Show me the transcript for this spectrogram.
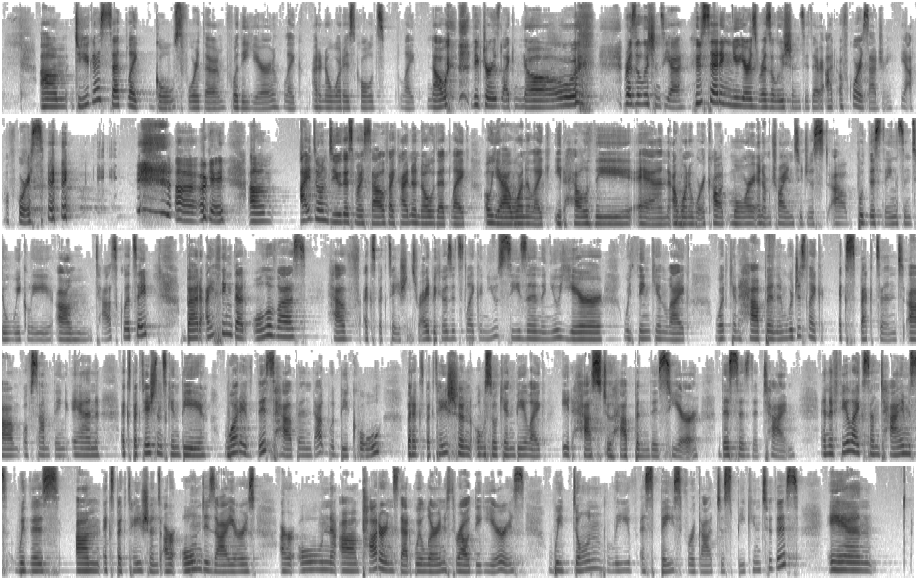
Um, do you guys set like goals for the for the year? Like I don't know what is called like no. Victor is like no. resolutions, yeah. Who's setting New Year's resolutions? Is there? Of course, Adri. Yeah, of course. uh, okay. Um, I don't do this myself. I kind of know that like, oh yeah, I want to like eat healthy and I want to work out more and I'm trying to just uh, put these things into weekly um, task, let's say. But I think that all of us have expectations, right? Because it's like a new season, a new year. We're thinking like, what can happen? And we're just like expectant um, of something. And expectations can be, what if this happened? That would be cool. But expectation also can be like, it has to happen this year. This is the time. And I feel like sometimes with this um, expectations, our own desires, our own uh, patterns that we learn throughout the years, we don't leave a space for God to speak into this. And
